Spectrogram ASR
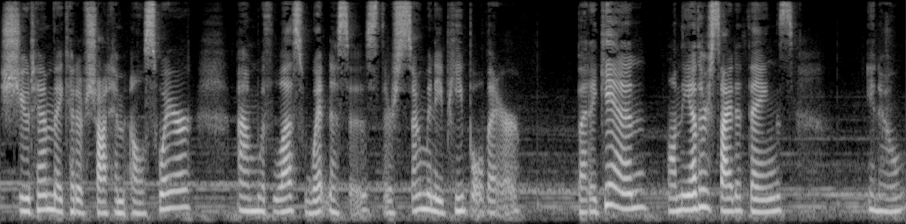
shoot him, they could have shot him elsewhere um, with less witnesses. There's so many people there. But again, on the other side of things, you know,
